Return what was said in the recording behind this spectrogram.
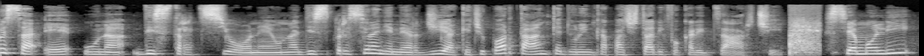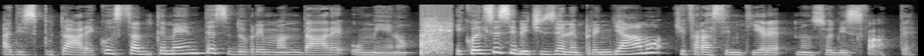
Questa è una distrazione, una dispersione di energia che ci porta anche ad un'incapacità di focalizzarci. Siamo lì a disputare costantemente se dovremmo andare o meno e qualsiasi decisione prendiamo ci farà sentire non soddisfatte.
